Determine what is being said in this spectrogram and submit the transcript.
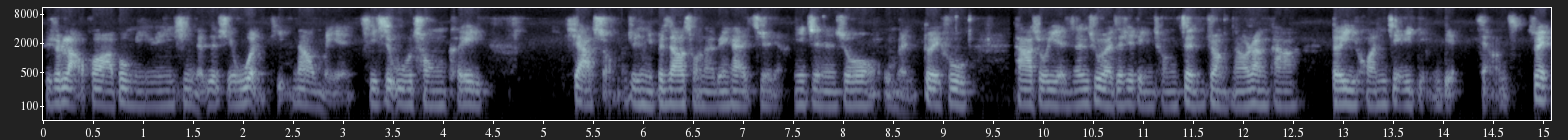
比如说老化、不明原因性的这些问题，那我们也其实无从可以下手嘛。就是你不知道从哪边开始治疗，你只能说我们对付它所衍生出来这些临床症状，然后让它得以缓解一点点这样子。所以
